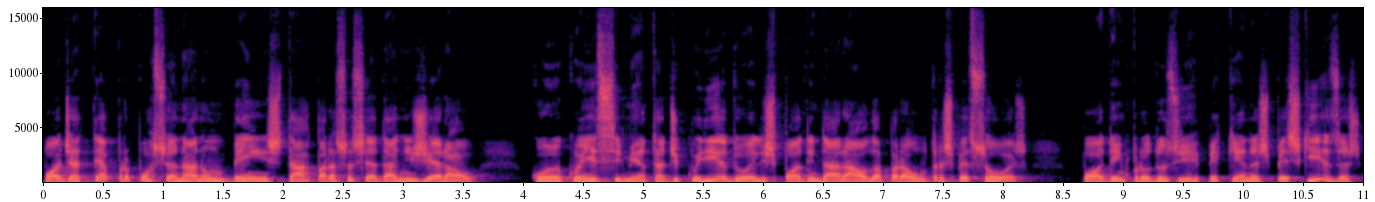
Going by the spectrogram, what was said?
pode até proporcionar um bem-estar para a sociedade em geral. Com o conhecimento adquirido, eles podem dar aula para outras pessoas podem produzir pequenas pesquisas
